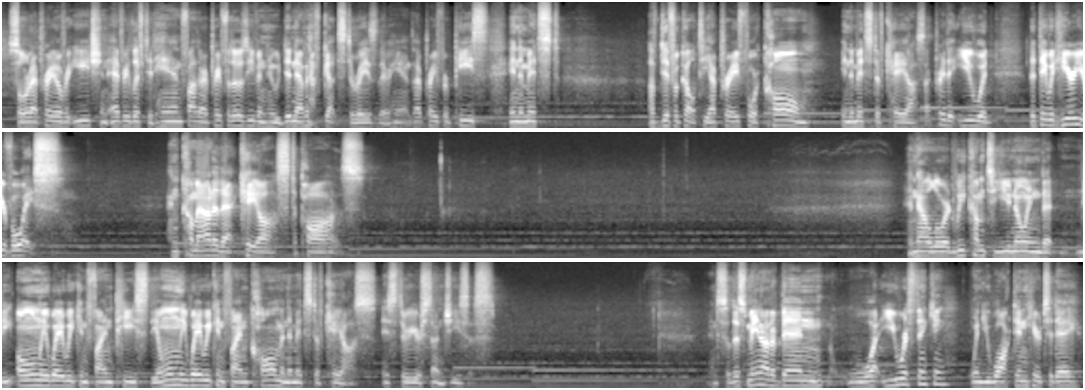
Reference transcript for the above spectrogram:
So, Lord, I pray over each and every lifted hand. Father, I pray for those even who didn't have enough guts to raise their hands. I pray for peace in the midst of difficulty. I pray for calm in the midst of chaos. I pray that you would, that they would hear your voice and come out of that chaos to pause. And now, Lord, we come to you knowing that the only way we can find peace, the only way we can find calm in the midst of chaos is through your Son, Jesus. And so this may not have been what you were thinking when you walked in here today.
